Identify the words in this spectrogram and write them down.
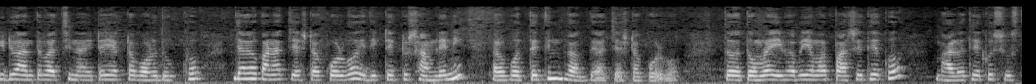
ভিডিও আনতে পারছি না, এটাই একটা বড় দুঃখ। যাই হোক, আনার চেষ্টা করব এই দিকটা একটু সামলে নিই, তারপর প্রত্যেক দিন ব্লগ দেওয়ার চেষ্টা করব। তো তোমরা এইভাবেই আমার পাশে থেকো। ভালো থেকো, সুস্থ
